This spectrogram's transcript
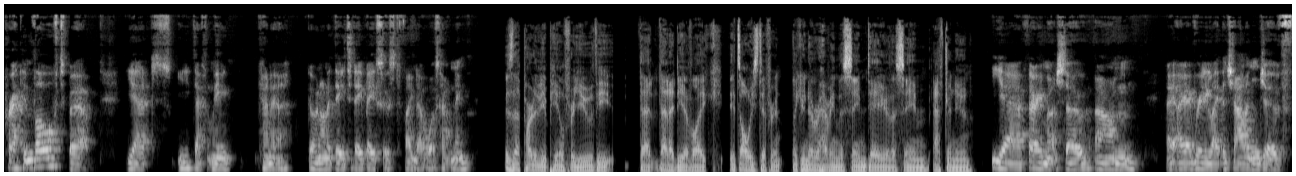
prep involved, but yet you definitely kind of going on a day to day basis to find out what's happening. Is that part of the appeal for you? The that that idea of like it's always different, like you're never having the same day or the same afternoon. Yeah, very much so. Um, I, I really like the challenge of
